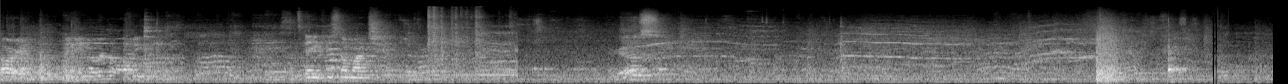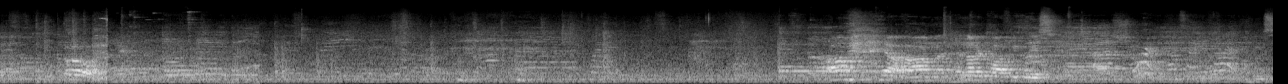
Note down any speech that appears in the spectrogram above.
All right, I need another coffee. Thank you so much. There goes. Um, yeah, um, another coffee, please. Uh, sure. I'll tell you that. Please.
